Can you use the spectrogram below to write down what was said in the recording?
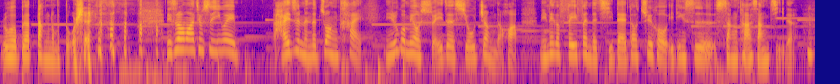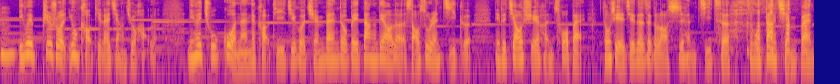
如何不要当那么多人？你知道吗？就是因为孩子们的状态，你如果没有随着修正的话，你那个非分的期待到最后一定是伤他伤己的。因为譬如说用考题来讲就好了。你会出过难的考题，结果全班都被当掉了，少数人及格，你的教学很挫败，同学也觉得这个老师很机车，怎么当前班？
